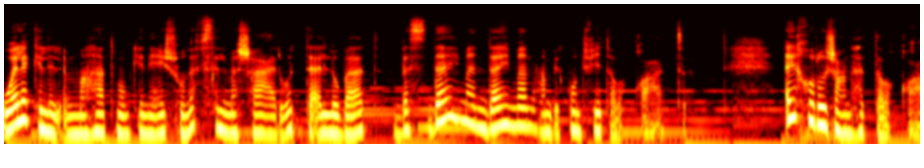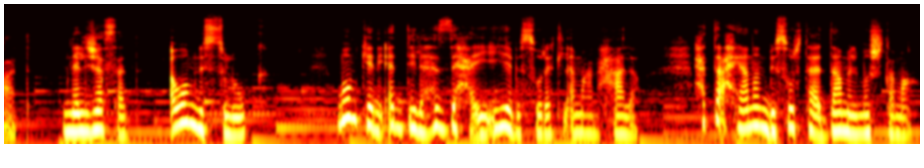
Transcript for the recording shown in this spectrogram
ولا كل الأمهات ممكن يعيشوا نفس المشاعر والتقلبات بس دايما دايما عم بيكون في توقعات. أي خروج عن هالتوقعات؟ من الجسد أو من السلوك؟ ممكن يؤدي لهزة حقيقية بصورة الأم عن حالها حتى أحيانا بصورتها قدام المجتمع.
